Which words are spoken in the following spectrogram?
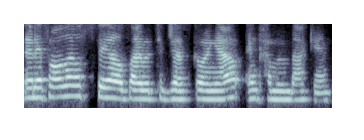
And if all else fails, I would suggest going out and coming back in.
